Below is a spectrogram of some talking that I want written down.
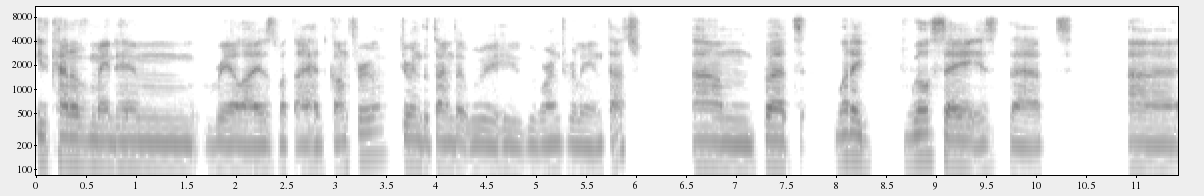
it kind of made him realize what I had gone through during the time that we we weren't really in touch. Um, but what I will say is that uh,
